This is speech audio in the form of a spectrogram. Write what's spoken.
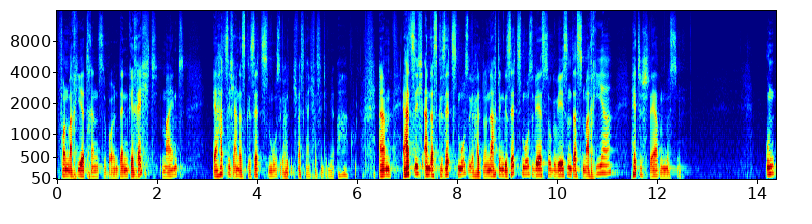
von Maria trennen zu wollen. Denn gerecht meint, er hat sich an das Gesetz Mose gehalten. Ich weiß gar nicht, was hinter mir. Ah, cool. Ähm, er hat sich an das Gesetz Mose gehalten. Und nach dem Gesetz Mose wäre es so gewesen, dass Maria hätte sterben müssen. Und,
